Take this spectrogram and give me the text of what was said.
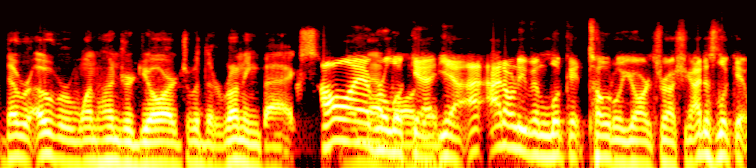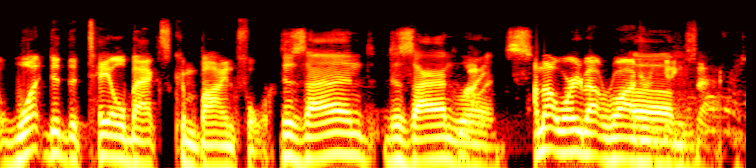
they were over 100 yards with their running backs. All I ever look at, yeah, I, I don't even look at total yards rushing. I just look at what did the tailbacks combine for. Designed, designed Right. runs. I'm not worried about Roger Um, getting sacked.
